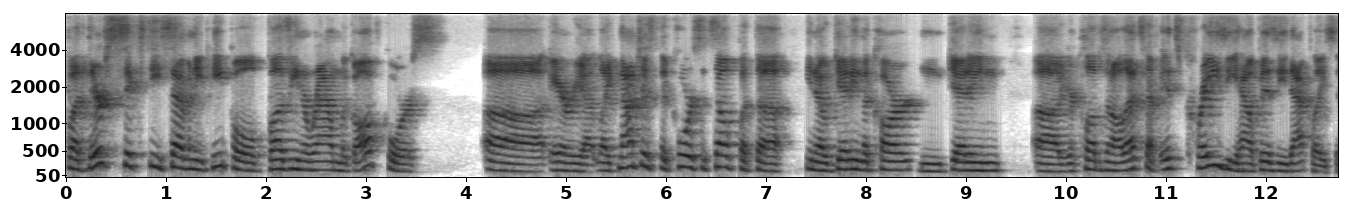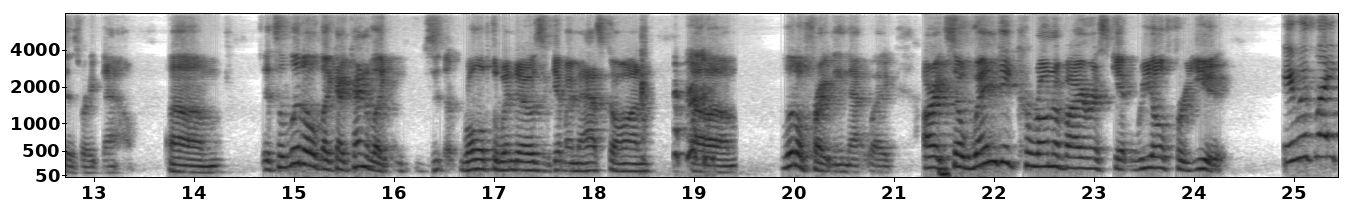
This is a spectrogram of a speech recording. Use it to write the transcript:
but there's 60, 70 people buzzing around the golf course uh, area, like not just the course itself, but the you know getting the cart and getting uh, your clubs and all that stuff. It's crazy how busy that place is right now. Um, it's a little like I kind of like roll up the windows and get my mask on. Um, little frightening that way. All right, so when did coronavirus get real for you? It was like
